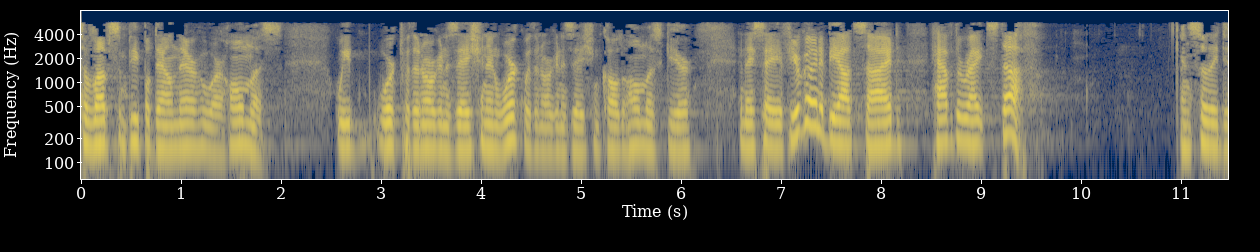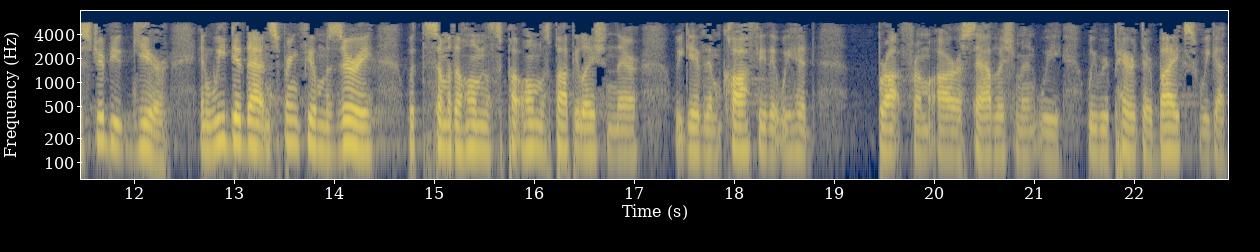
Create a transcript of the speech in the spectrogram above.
to love some people down there who are homeless. We worked with an organization and work with an organization called Homeless Gear. And they say, if you're going to be outside, have the right stuff. And so they distribute gear. And we did that in Springfield, Missouri with some of the homeless, homeless population there. We gave them coffee that we had brought from our establishment. We, we repaired their bikes. We got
